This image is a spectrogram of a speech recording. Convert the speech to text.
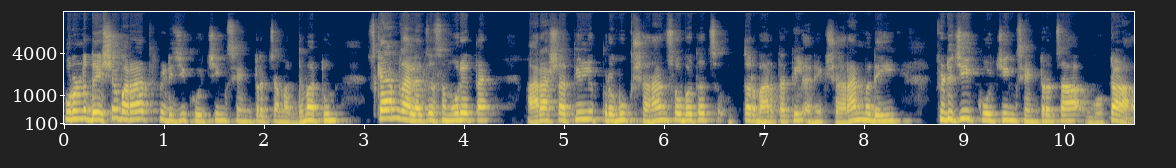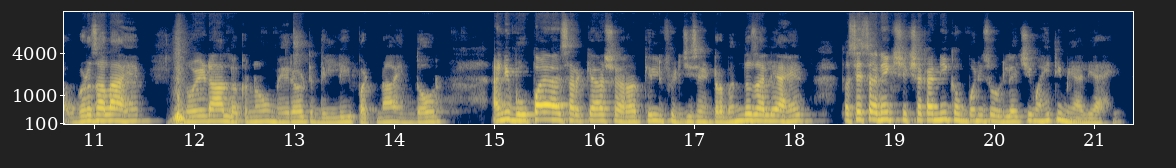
पूर्ण देशभरात फिडजी कोचिंग सेंटरच्या माध्यमातून स्कॅम झाल्याचं समोर येत आहे. महाराष्ट्रातील प्रमुख शहरांसोबतच उत्तर भारतातील अनेक शहरांमध्येही फिडजी कोचिंग सेंटरचा घोटाळा उघड झाला आहे. नोएडा लखनौ मेरठ दिल्ली पटना इंदौर आणि भोपाळ यासारख्या शहरातील फिडजी सेंटर बंद झाले आहेत. तसेच अनेक शिक्षकांनी कंपनी सोडल्याची माहिती मिळाली आहे.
